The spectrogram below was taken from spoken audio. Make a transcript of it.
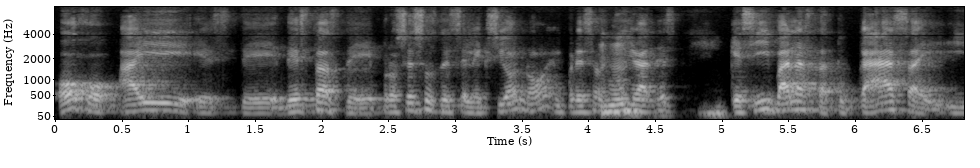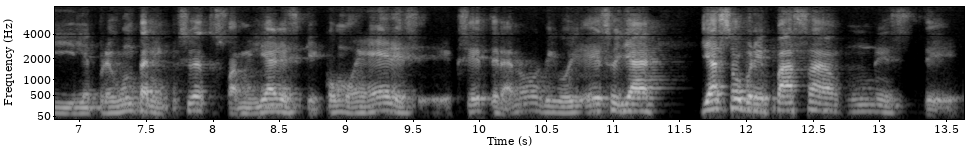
Ojo, hay este, de estas de procesos de selección, ¿no? Empresas muy grandes que sí van hasta tu casa y, le preguntan inclusive a tus familiares que cómo eres, etcétera, ¿no? Digo, eso ya, ya sobrepasa un, este,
